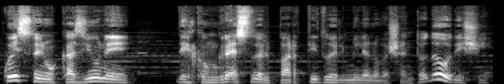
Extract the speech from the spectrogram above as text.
questo in occasione del congresso del partito del 1912.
